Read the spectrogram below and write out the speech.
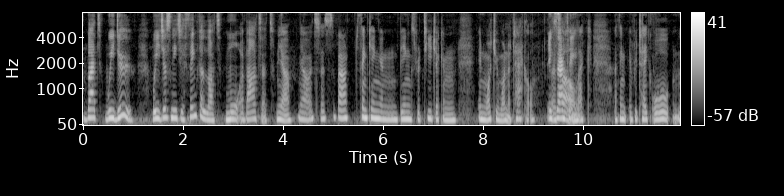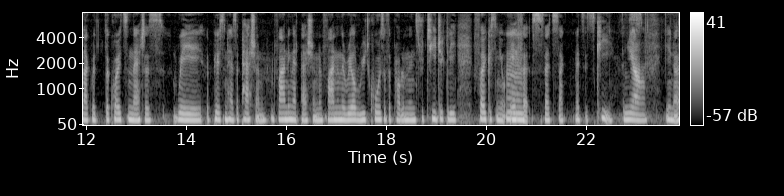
But we do. We just need to think a lot more about it. Yeah, yeah. It's it's about thinking and being strategic and in what you want to tackle. Exactly. well. Like, I think if we take all like with the quotes and that is where a person has a passion and finding that passion and finding the real root cause of the problem and strategically focusing your efforts. That's like it's, it's key. It's, Yeah. you know.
